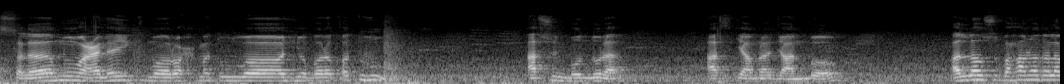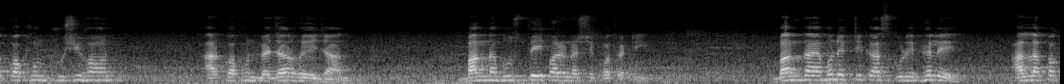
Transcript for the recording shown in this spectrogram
আসসালামু আলাইকুম রহমতুল্লাহ বরকতুহু। আসুন বন্ধুরা, আজকে আমরা জানব আল্লাহ সুবাহানতালা কখন খুশি হন আর কখন বেজার হয়ে যান। বান্দা বুঝতেই পারে না সে কথাটি। বান্দা এমন একটি কাজ করে ফেলে, আল্লাহ পাক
